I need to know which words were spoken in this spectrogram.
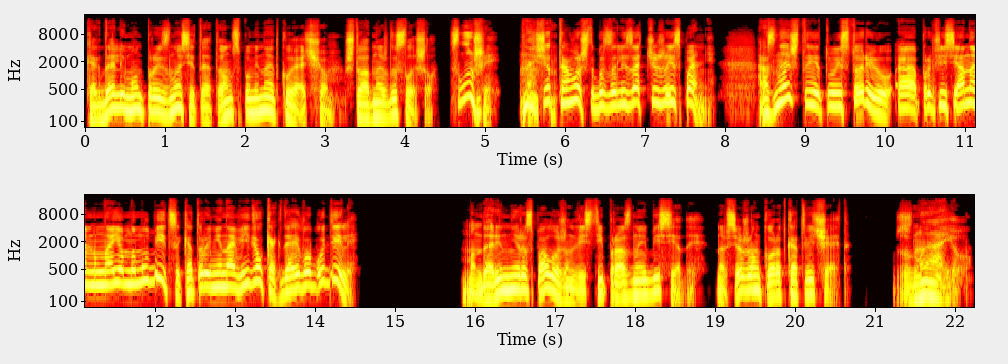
Когда Лимон произносит это, он вспоминает кое о чем, что однажды слышал. «Слушай, насчет того, чтобы залезать в чужие спальни. А знаешь ты эту историю о профессиональном наемном убийце, который ненавидел, когда его будили?» Мандарин не расположен вести праздные беседы, но все же он коротко отвечает. «Знаю».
